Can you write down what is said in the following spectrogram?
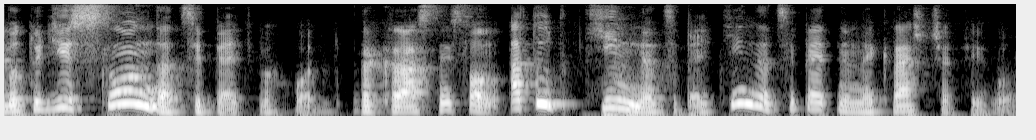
бо тоді слон на С5 виходить. Прекрасний слон. А тут кінь на С5. Кінь на С5 не найкраща фігура.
